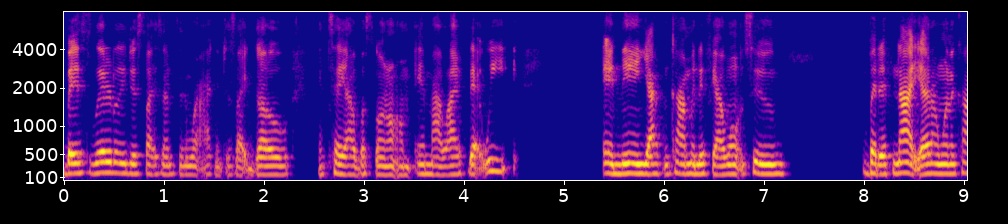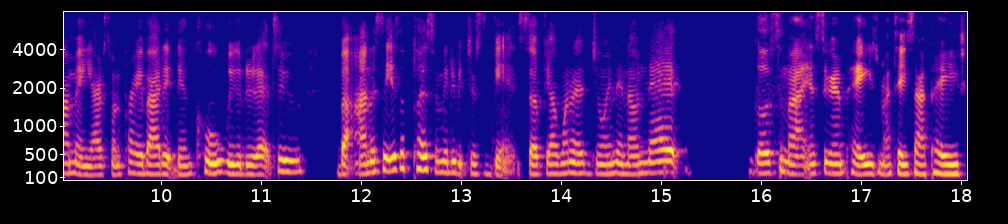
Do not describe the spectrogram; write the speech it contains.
But it's literally just like something where I can just like go and tell y'all what's going on in my life that week. And then y'all can comment if y'all want to. But if not, y'all don't want to comment, y'all just want to pray about it, then cool, we can do that too. But honestly, it's a place for me to be just vent. So if y'all want to join in on that, go to my Instagram page, my TikTok page,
